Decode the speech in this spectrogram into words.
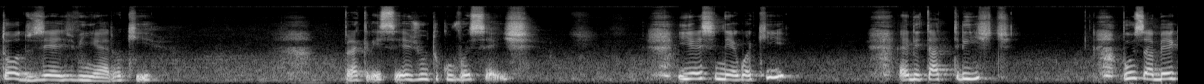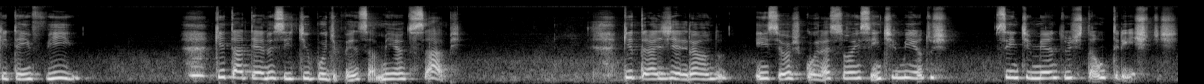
Todos eles vieram aqui para crescer junto com vocês. E esse nego aqui, ele tá triste por saber que tem filho que tá tendo esse tipo de pensamento, sabe? Que tá gerando em seus corações sentimentos, sentimentos tão tristes.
